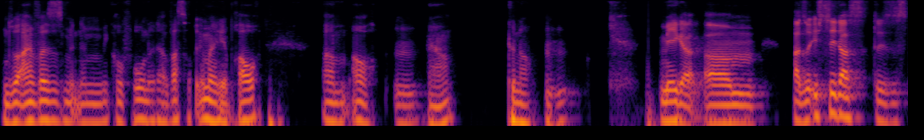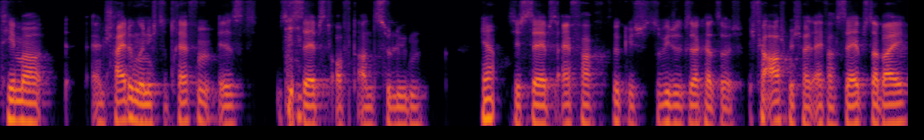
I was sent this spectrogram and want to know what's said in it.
Und so einfach ist es mit einem Mikrofon oder was auch immer ihr braucht, ähm, auch. Mhm. Ja, genau. Mhm. Mega. Ähm, also ich sehe das, dieses Thema Entscheidungen nicht zu treffen, ist, sich selbst oft anzulügen. Ja. Sich selbst einfach wirklich, so wie du gesagt hast, ich verarsche mich halt einfach selbst dabei,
